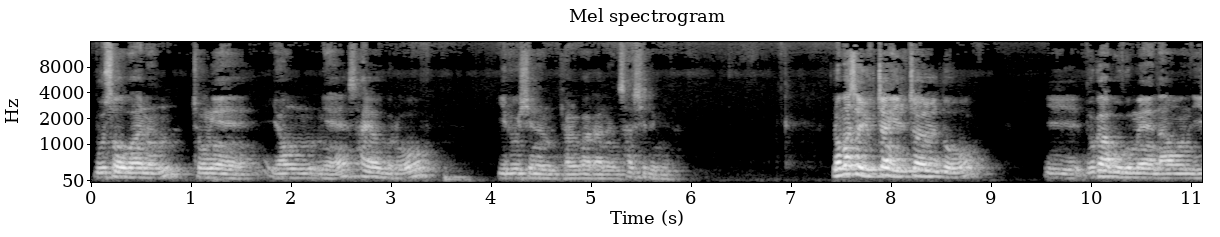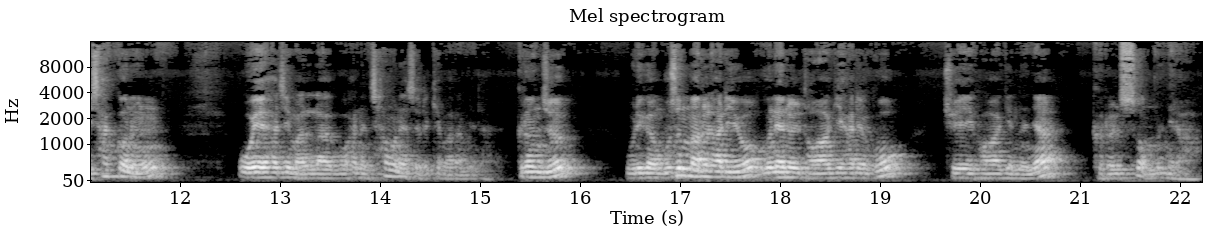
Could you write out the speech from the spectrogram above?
무서워하는 종의 영의 사역으로 이루시는 결과라는 사실입니다. 로마서 6장 1절도 이 누가복음에 나온 이 사건을 오해하지 말라고 하는 차원에서 이렇게 말합니다. 그런즉 우리가 무슨 말을 하리요 은혜를 더하게 하려고 죄에 거하겠느냐 그럴 수 없느니라.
